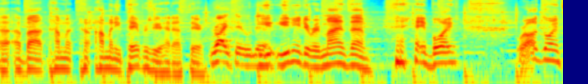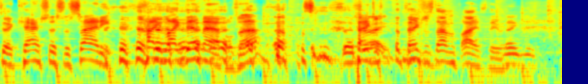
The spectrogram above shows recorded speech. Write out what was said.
uh, about how, how many papers you had out there. Right, they did. You, you need to remind them, hey, boy. we're all going to a cashless society. How you like them apples, huh? Thanks, right. For, thanks for stopping by, Steven. Thank you.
